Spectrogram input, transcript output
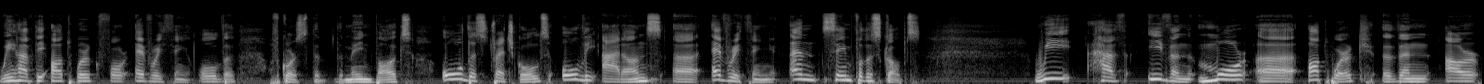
We have the artwork for everything, all the, of course, the, the main box, all the stretch goals, all the add-ons, uh, everything, and same for the sculpts. We have even more uh, artwork than our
